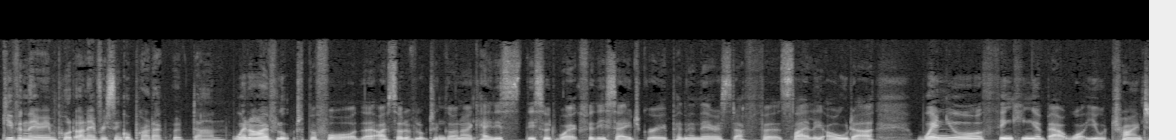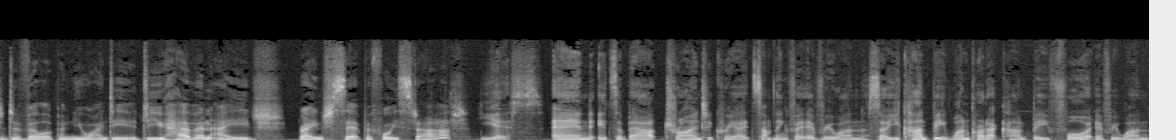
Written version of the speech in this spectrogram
given their input on every single product we've done. when I've looked before, I've sort of looked and gone, okay, this this would work for this age group, and then there is stuff for slightly older. When you're thinking about what you're trying to develop a new idea, do you have an age range set before you start? Yes. And it's about trying to create something for everyone. So you can't be one product can't be for everyone.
